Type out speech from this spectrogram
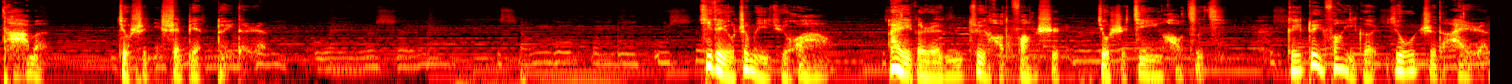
他们就是你身边对的人。记得有这么一句话：爱一个人最好的方式就是经营好自己，给对方一个优质的爱人。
